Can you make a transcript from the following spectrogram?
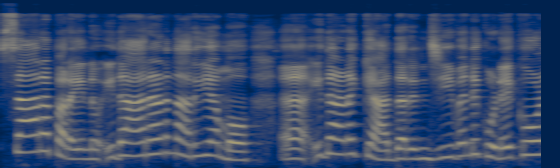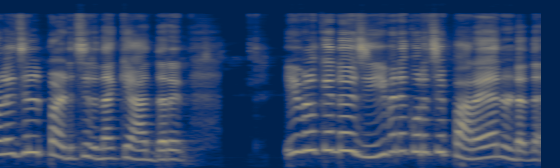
സാറ പറയുന്നു ഇതാരാണെന്ന് അറിയാമോ? ഇതാണ് ക്യാദറിൻ ജീവന്റെ കൂടെ കോളേജിൽ പഠിച്ചിരുന്ന ക്യാദറിൻ ഇവൾക്ക് എന്തോ ജീവനെക്കുറിച്ച് പറയാനുണ്ടെന്ന്.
